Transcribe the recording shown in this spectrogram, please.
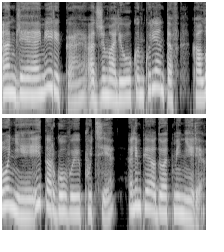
Англия и Америка отжимали у конкурентов колонии и торговые пути, Олимпиаду отменили.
